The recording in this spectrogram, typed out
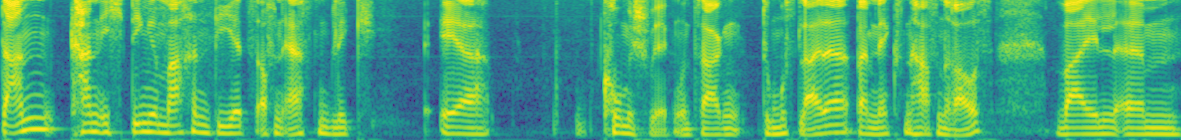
dann kann ich Dinge machen, die jetzt auf den ersten Blick eher komisch wirken und sagen, du musst leider beim nächsten Hafen raus, weil ähm,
